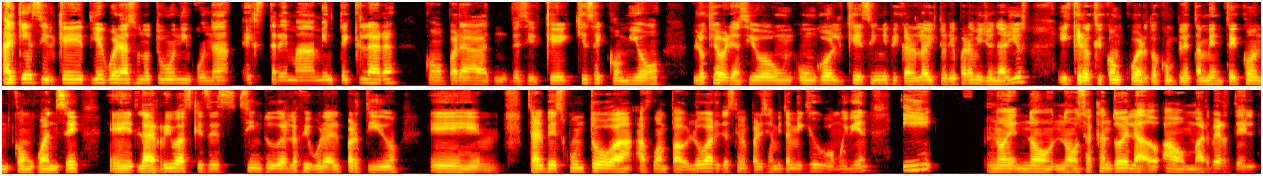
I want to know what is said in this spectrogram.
hay que decir que Diego Erazo no tuvo ninguna extremadamente clara como para decir que, que se comió lo que habría sido un, un, gol que significara la victoria para Millonarios y creo que concuerdo completamente con, con Juanse. Eh, la Rivas, que es sin duda la figura del partido, eh, tal vez junto a, Juan Pablo Vargas, que me parece a mí también que jugó muy bien, y no, no, no sacando de lado a Omar Bertel,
